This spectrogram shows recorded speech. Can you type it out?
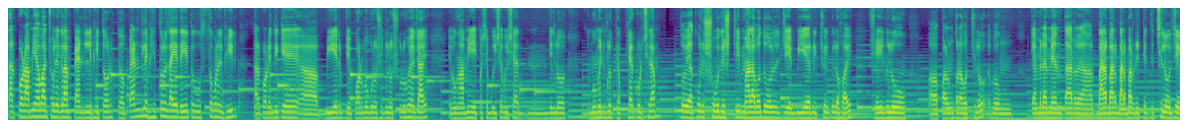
তারপর আমি আবার চলে গেলাম প্যান্ডেলের ভিতর তো প্যান্ডেলের ভিতরে যাইয়ে দেখি তো উৎসবনের ভিড় তারপর এদিকে বিয়ের যে পর্বগুলো সেগুলো শুরু হয়ে যায় এবং আমি এই পাশে বৈশা বৈশা যেগুলো মুমেন্টগুলো ক্যাপচার করছিলাম। তো এখন শুভদৃষ্টি মালা বদল যে বিয়ের রিচুয়ালগুলো হয় সেইগুলো পালন করা হচ্ছিল এবং ক্যামেরাম্যান তার বারবার বারবার রিটেক দিচ্ছিল যে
